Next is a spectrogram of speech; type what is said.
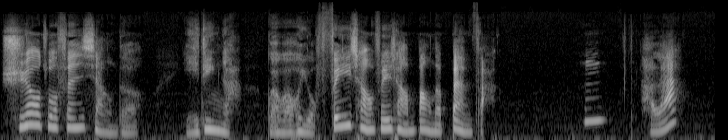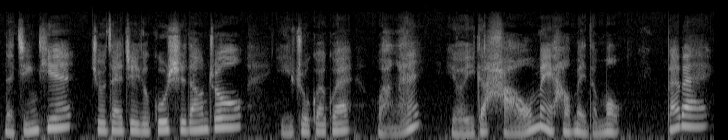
需要做分享的，一定啊，乖乖会有非常非常棒的办法。嗯，好啦，那今天就在这个故事当中。一祝乖乖晚安，有一个好美好美的梦，拜拜。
